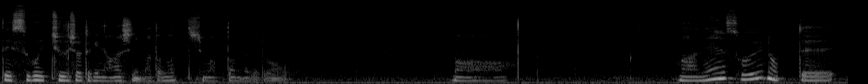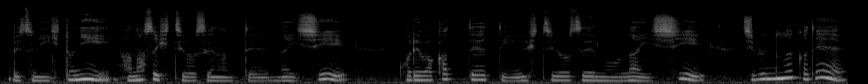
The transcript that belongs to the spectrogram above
ですごい抽象的な話にまたなってしまったんだけど。まあまあねそういうのって別に人に話す必要性なんてないしこれ分かってっていう必要性もないし自分の中で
